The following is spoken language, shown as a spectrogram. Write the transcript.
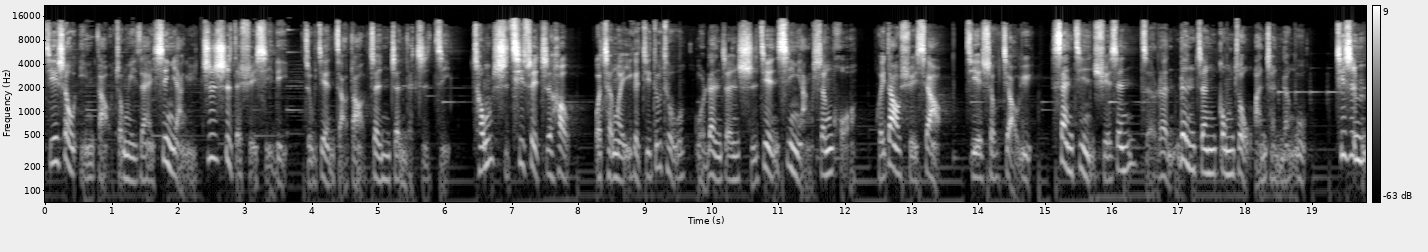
接受引导，终于在信仰与知识的学习里，逐渐找到真正的自己。从十七岁之后，我成为一个基督徒，我认真实践信仰生活，回到学校接受教育，善尽学生责任，认真工作，完成任务。其实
